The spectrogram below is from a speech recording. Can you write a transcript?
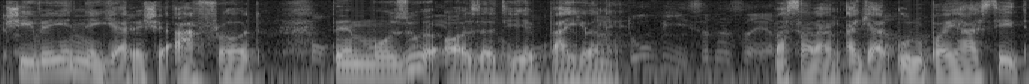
شیوه نگرش افراد به موضوع آزادی بیانه. مثلا اگر اروپایی هستید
